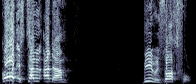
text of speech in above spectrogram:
God is telling Adam, be resourceful.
